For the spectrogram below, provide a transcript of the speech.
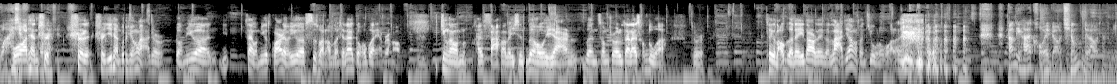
我还我天吃吃吃几天不行了，就是。跟我们一个一，在我们一个团里有一个四川老哥，现在跟我关系也倍儿好，经常我们还发发微信问候一下，问什么时候再来成都啊？就是这个老哥这一道这个辣酱算救了我了。当地看来口味比较轻，对吧？我听这么一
